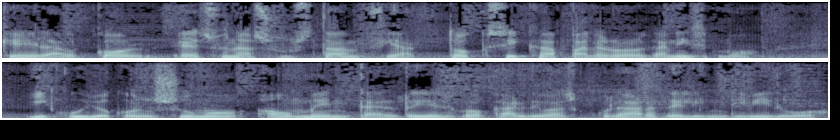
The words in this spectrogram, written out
que el alcohol es una sustancia tóxica para el organismo y cuyo consumo aumenta el riesgo cardiovascular del individuo.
